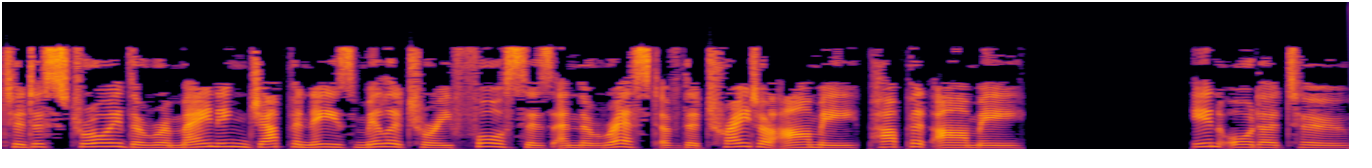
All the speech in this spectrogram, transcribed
to destroy the remaining Japanese military forces and the rest of the traitor army, puppet army in order to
